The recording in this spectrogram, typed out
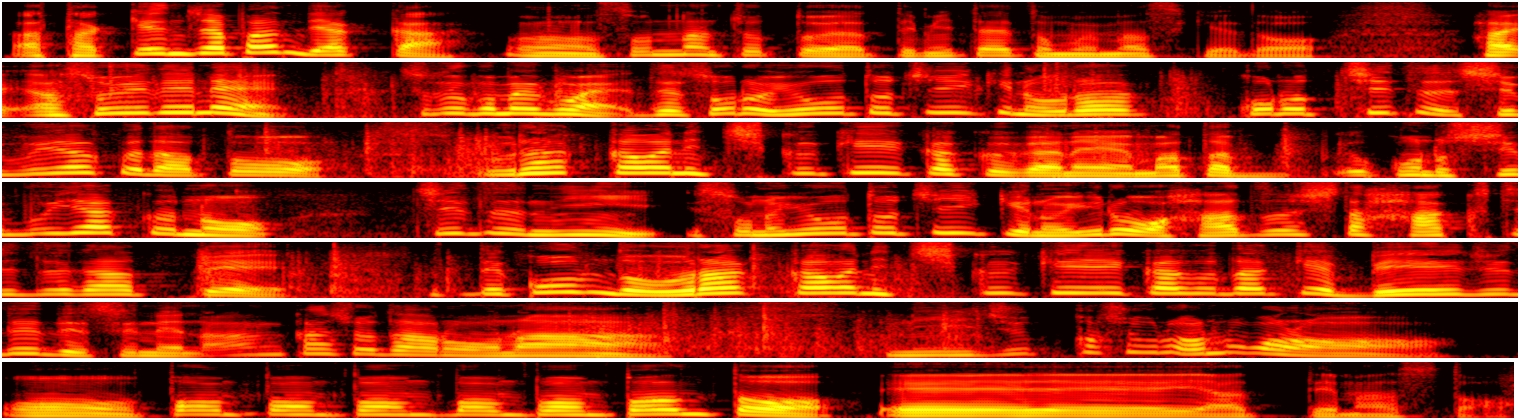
あ宅建ジャパンでやっか。うんそんなんちょっとやってみたいと思いますけど。はいあそれでねちょっとごめんごめん。でその用途地域の裏この地図渋谷区だと裏側に地区計画がねまたこの渋谷区の地図にその用途地域の色を外した白地図があってで今度裏側に地区計画だけベージュでですね何箇所だろうな。20箇所ぐらいあるのかな？うん。ポンポンポンポンポンポンと、えー、やってますと。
